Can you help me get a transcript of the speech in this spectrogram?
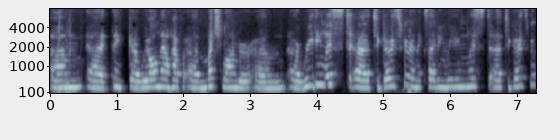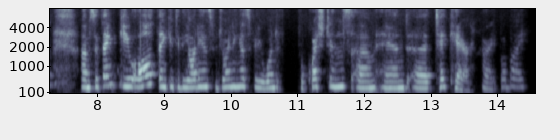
Um, uh, I think uh, we all now have a much longer um, reading list uh, to go through, an exciting reading list uh, to go through. Um, so thank you all. Thank you to the audience for joining us, for your wonderful questions, um, and uh, take care. All right, bye-bye.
